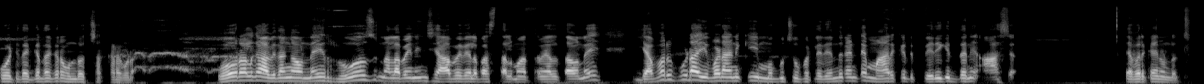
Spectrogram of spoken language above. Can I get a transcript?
కోటి దగ్గర దగ్గర ఉండొచ్చు అక్కడ కూడా. ఓవరాల్గా ఆ విధంగా ఉన్నాయి. రోజు నలభై నుంచి యాభై వేల బస్తాలు మాత్రం వెళ్తూ ఉన్నాయి. ఎవరు కూడా ఇవ్వడానికి మొగ్గు చూపట్లేదు. ఎందుకంటే మార్కెట్ పెరిగిద్దని ఆశ. ఎవరికైనా ఉండొచ్చు.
